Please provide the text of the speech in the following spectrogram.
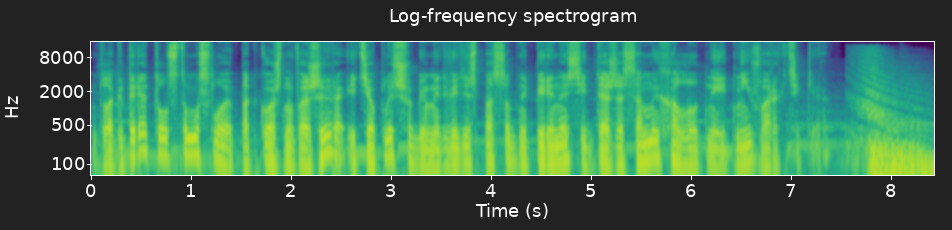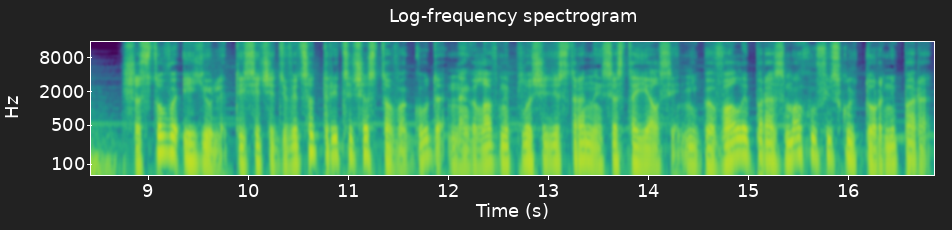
Благодаря толстому слою подкожного жира и теплой шубе медведи способны переносить даже самые холодные дни в Арктике. 6 июля 1936 года на главной площади страны состоялся небывалый по размаху физкультурный парад.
